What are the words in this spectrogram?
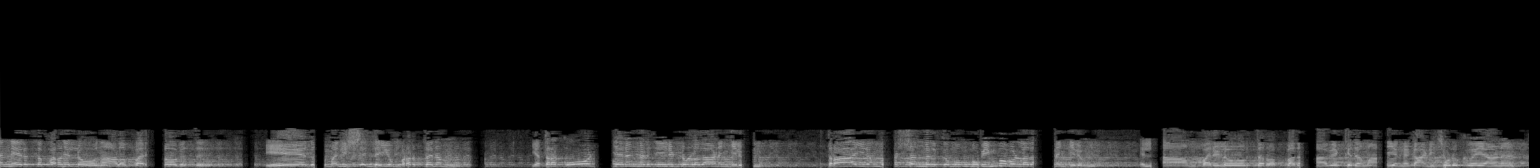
ഞാൻ നേരത്തെ പറഞ്ഞല്ലോ നാളെ പരലോകത്ത്. ഏത് മനുഷ്യന്റെയും പ്രവർത്തനം എത്ര കോടി ജനങ്ങൾ ചെയ്തിട്ടുള്ളതാണെങ്കിലും എത്രായിരം വർഷങ്ങൾക്ക് മുമ്പ് പിമ്പുള്ളതാണെങ്കിലും എല്ലാം പരലോകത്ത് റബ്ബത വ്യക്തമായി അങ്ങ് കാണിച്ചു കൊടുക്കുകയാണ്.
